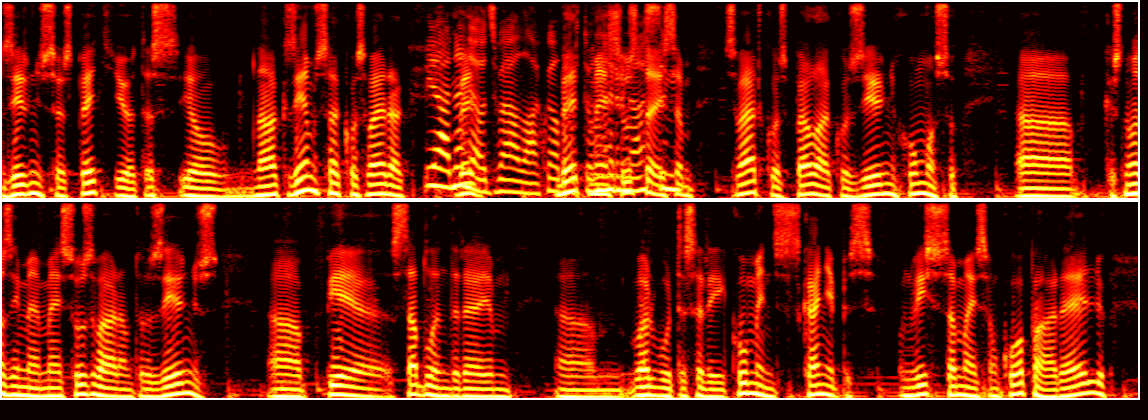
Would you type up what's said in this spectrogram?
zirņus ar speķi, jo tas jau nāk Ziemassvētkos vairāk. Jā, nedaudz bet, vēlāk. Bet mēs uztaisām svētkos pelēko zirņu humusu, uh, kas nozīmē, mēs uzvāram tos zirņus, uh, pie sablenderējam, um, varbūt tas arī kumins, skaņepes un visu samaisam kopā ar eļļu. Uh,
